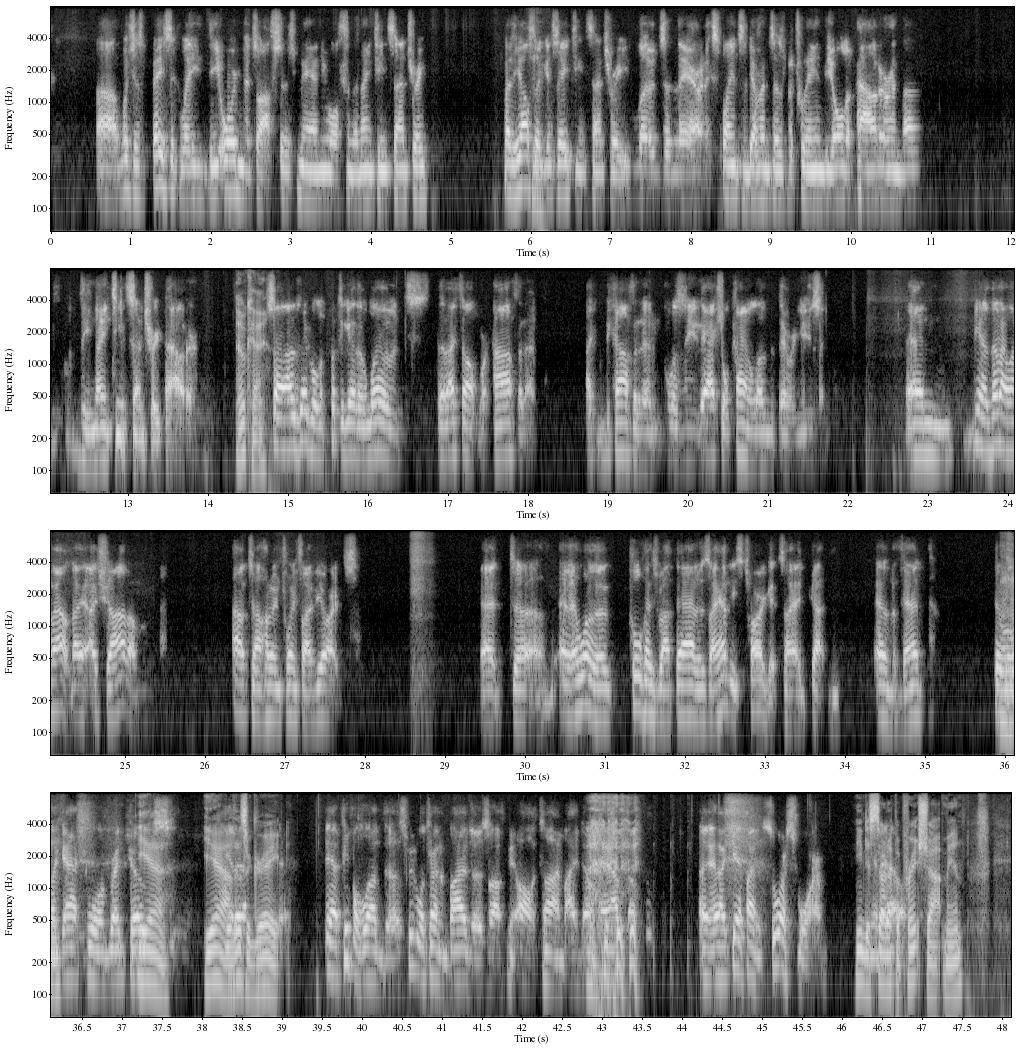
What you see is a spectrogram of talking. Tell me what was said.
uh, which is basically the ordnance officer's manual from the 19th century. But he also hmm. gives 18th century loads in there and explains the differences between the older powder and the the 19th century powder. Okay. So I was able to put together loads that I felt were confident. I could be confident was the actual kind of load that they were using. And you know, then I went out and I, I shot them out to 125 yards. At uh, and one of the cool things about that is I had these targets I had gotten at an event that mm-hmm. were like actual red coats. Yeah, yeah, those know? are great. Yeah, people love those. People are trying to buy those off me all the time. I don't have them, and I can't find a source for them. You need to start know? up a print shop, man.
